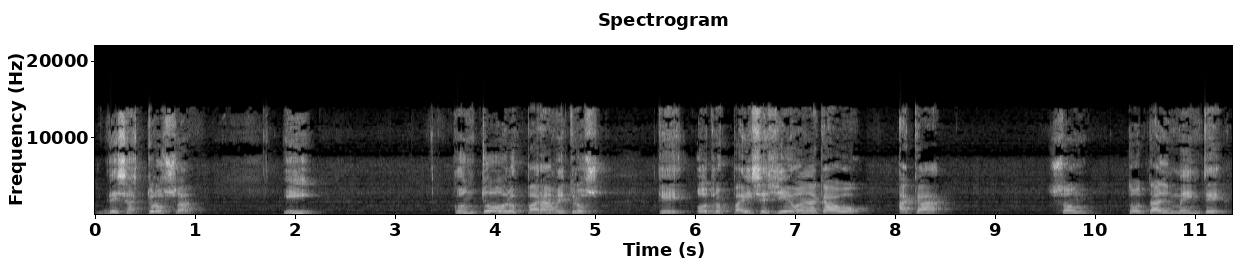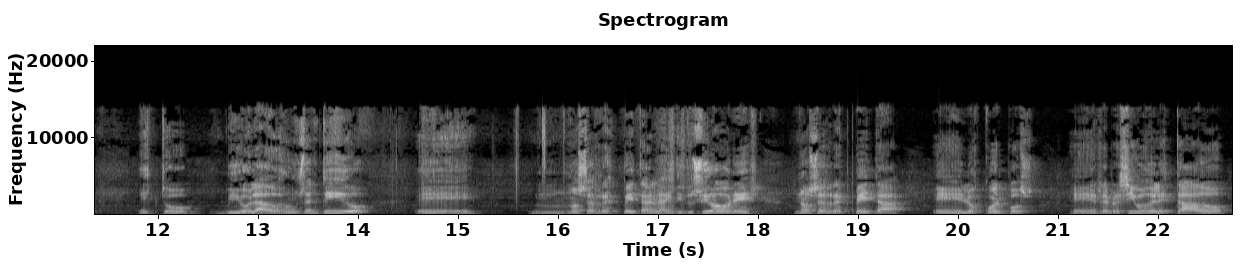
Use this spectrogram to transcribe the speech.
desastrosa y con todos los parámetros que otros países llevan a cabo acá son totalmente esto, violados en un sentido, eh, no se respetan las instituciones, no se respeta eh, los cuerpos eh, represivos del Estado,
